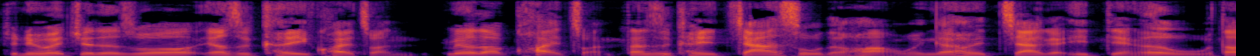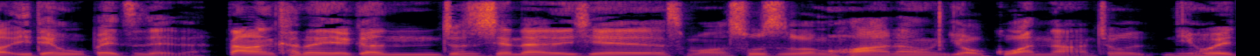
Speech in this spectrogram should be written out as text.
就你会觉得说，要是可以快转，没有到快转，但是可以加速的话，我应该会加个一点二五到一点五倍之类的。当然，可能也跟就是现在的一些什么素食文化那种有关呐。就你会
